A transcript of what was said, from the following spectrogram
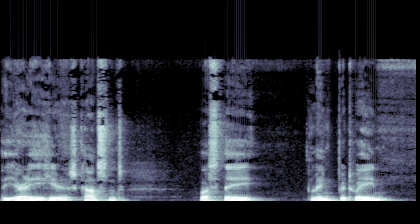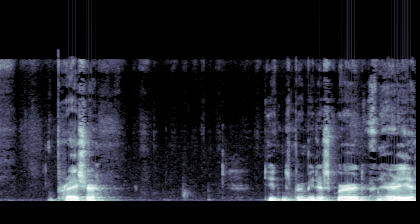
the area here is constant. What's the link between pressure, newtons per meter squared, and area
